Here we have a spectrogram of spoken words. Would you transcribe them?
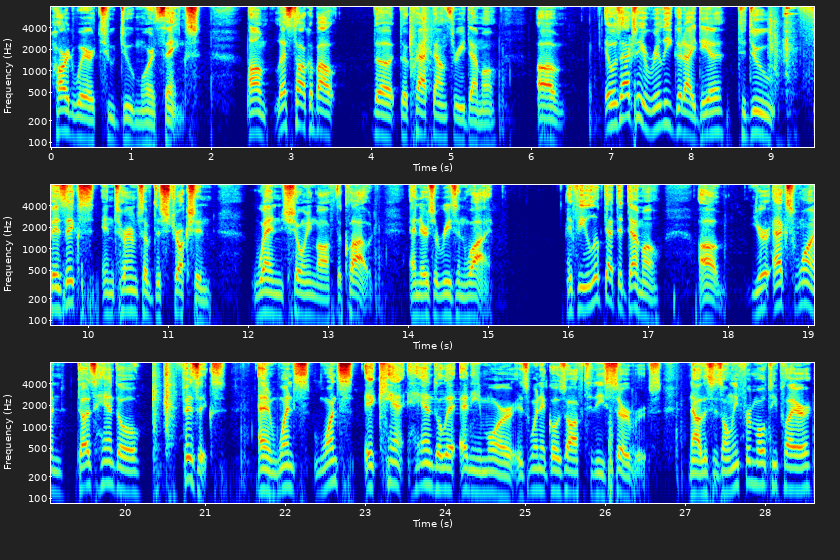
hardware to do more things. Um, let's talk about the the Crackdown 3 demo. Um, it was actually a really good idea to do physics in terms of destruction when showing off the cloud, and there's a reason why. If you looked at the demo, um, your X1 does handle physics and once once it can't handle it anymore is when it goes off to these servers. Now this is only for multiplayer,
